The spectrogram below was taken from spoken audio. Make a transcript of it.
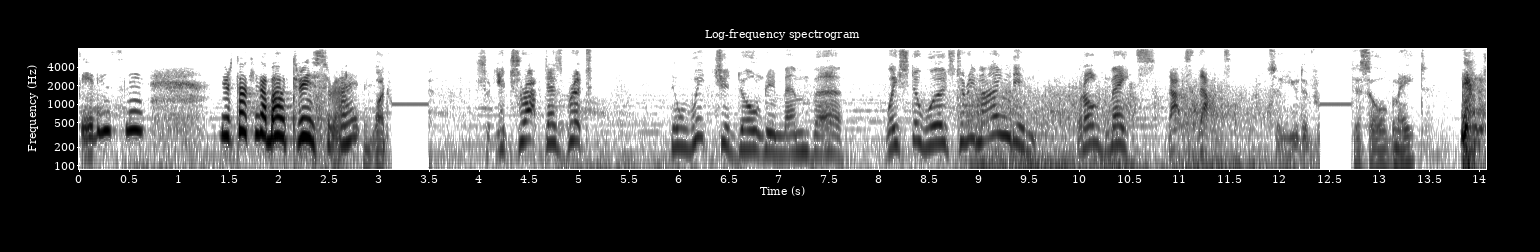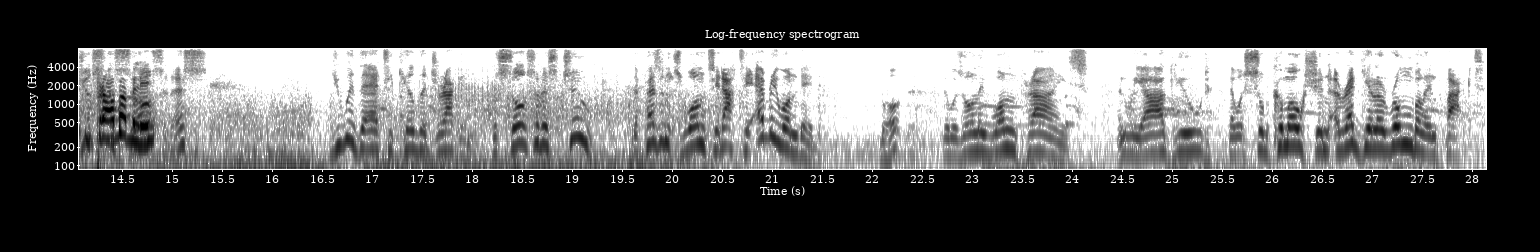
Seriously? You're talking about Triss, right? what? Shut your trap, Desperate. The Witcher don't remember. Waste of words to remind him. We're old mates, that's that. So you'd have this old mate? Just Probably. Sorceress. You were there to kill the dragon. The sorceress too. The peasants wanted at it. Everyone did. But there was only one prize, and we argued. There was some commotion, a regular rumble, in fact.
